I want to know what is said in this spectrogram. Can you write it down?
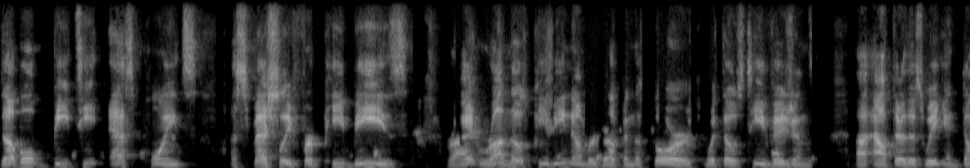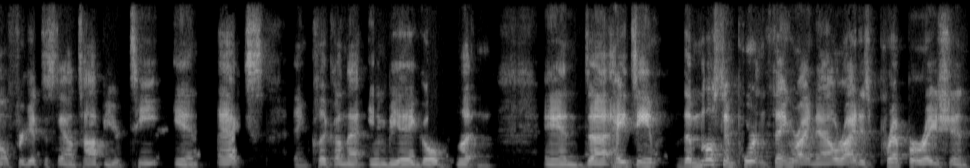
double BTS points, especially for PBs, right? Run those PB numbers up in the stores with those T Visions uh, out there this week. And don't forget to stay on top of your TNX and click on that NBA Go button. And uh, hey, team, the most important thing right now, right, is preparation.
